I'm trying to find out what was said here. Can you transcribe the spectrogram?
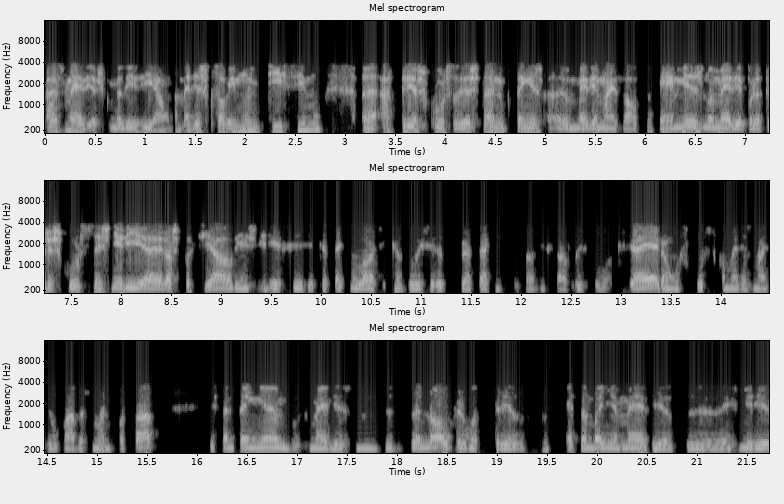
às médias, como eu dizia, há médias que sobem muitíssimo. Uh, há três cursos este ano que têm a média mais alta. É a mesma média para três cursos: Engenharia Aeroespacial e Engenharia Física Tecnológica do Instituto Técnico da Universidade de Lisboa, que já eram os cursos com médias mais elevadas no ano passado. Este ano tem ambos médias de 19,13. É também a média de Engenharia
